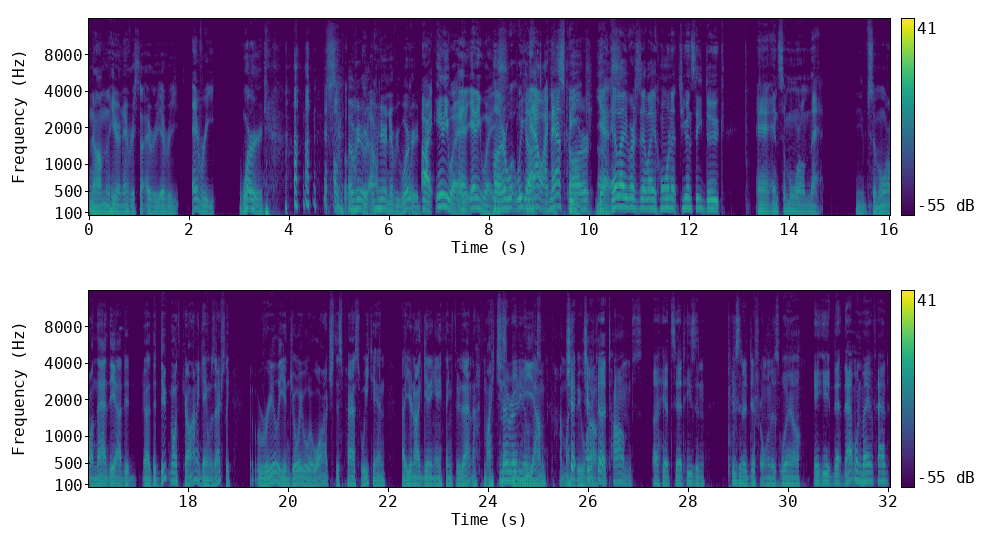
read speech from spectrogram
No, I'm hearing every so- every every every word. I'll put I'm my hearing head I'm on. hearing every word. All right. Anyway, A- anyways, Hunter, what we got now I can NASCAR, speak. Yes. uh, LA versus LA Hornets, UNC Duke, and, and some more on that. some more on that. Yeah, I did. Uh, the Duke North Carolina game was actually really enjoyable to watch this past weekend. Uh, you're not getting anything through that. I might just No be me. I'm. I might check be check wild. uh, Tom's uh, headset. He's in he's in a different one as well. It, it, that that one may have had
